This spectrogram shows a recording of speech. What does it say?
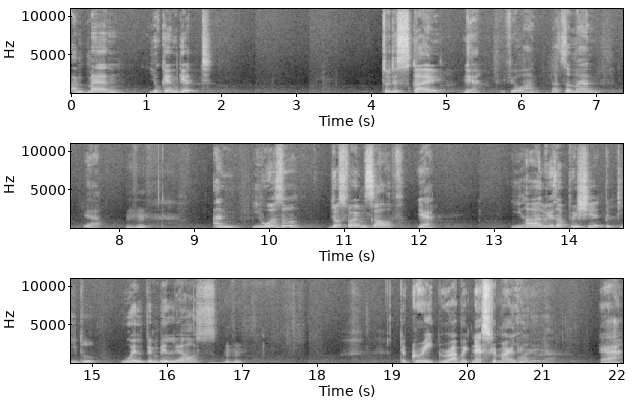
a man you can get to the sky Yeah. if you want. That's a man, yeah. Mm-hmm. And he wasn't just for himself. Yeah. He always appreciate the people who help him build the house. Mm-hmm. The great Robert Nesta Marley. Marley, yeah. Yeah.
